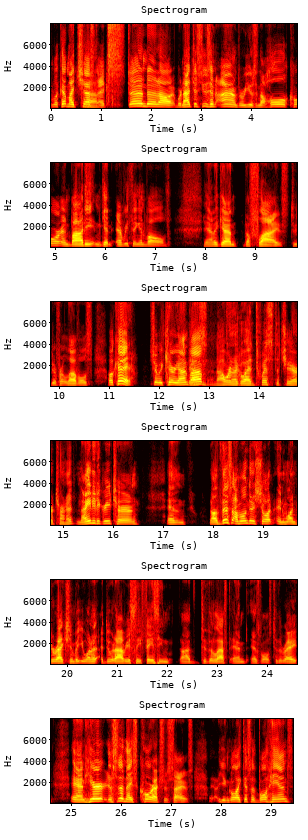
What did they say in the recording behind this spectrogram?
Look at my chest. Yeah. I extend it out. We're not just using arms, we're using the whole core and body and getting everything involved. And again, the flies, two different levels. Okay, shall we carry on, Bob? Yes. Now we're going to go ahead and twist the chair, turn it. 90 degree turn. And Now this, I'm only going to show it in one direction, but you want to do it obviously facing uh, to the left and as well as to the right. And here, this is a nice core exercise. You can go like this with both hands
